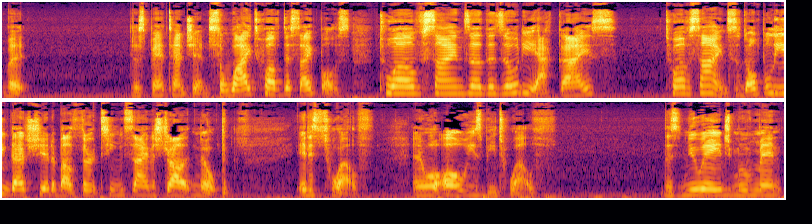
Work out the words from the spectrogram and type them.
But just pay attention. So, why 12 disciples? 12 signs of the zodiac, guys. 12 signs. So, don't believe that shit about 13 sign astrology. Nope. It is 12. And it will always be 12. This new age movement,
